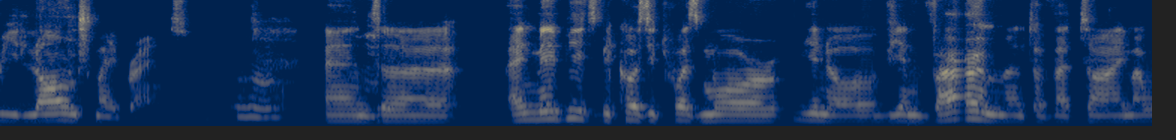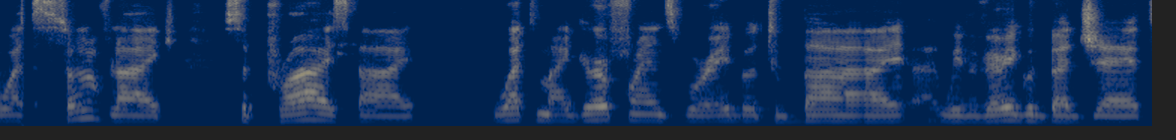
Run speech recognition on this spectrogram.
relaunch my brand. Mm-hmm. And uh, and maybe it's because it was more you know the environment of that time i was sort of like surprised by what my girlfriends were able to buy uh, with a very good budget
